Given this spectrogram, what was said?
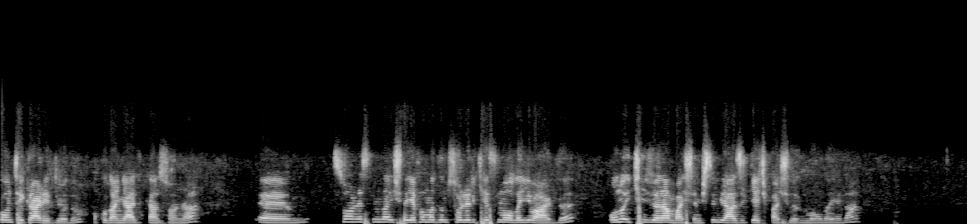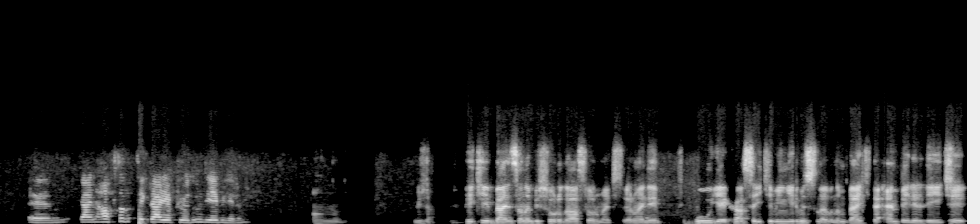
onu tekrar ediyordum okuldan geldikten sonra. E, sonrasında işte yapamadığım soruları kesme olayı vardı. Onu ikinci dönem başlamıştım. Birazcık geç başladım o olaya da. E, yani haftalık tekrar yapıyordum diyebilirim. Anladım. Güzel. Peki ben sana bir soru daha sormak istiyorum. Hani bu YKS 2020 sınavının belki de en belirleyici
